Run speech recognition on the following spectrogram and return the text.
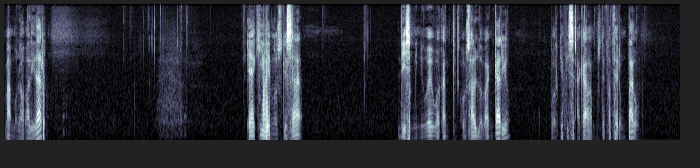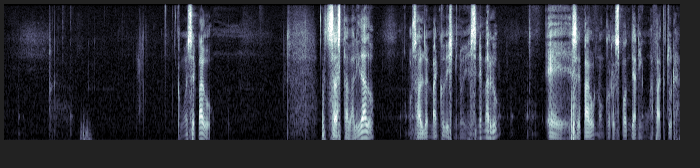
Vámonos a validar. E aquí vemos que xa disminueu o saldo bancario porque acabamos de facer un pago. Como ese pago xa está validado, o saldo en banco disminuye. Sin embargo, e ese pago non corresponde a ningunha factura.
